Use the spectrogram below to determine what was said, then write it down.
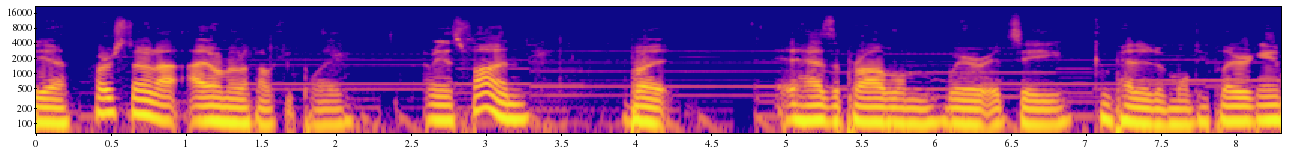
Yeah, Hearthstone, I, I don't know if I'll keep playing. I mean, it's fun, but it has a problem where it's a competitive multiplayer game.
